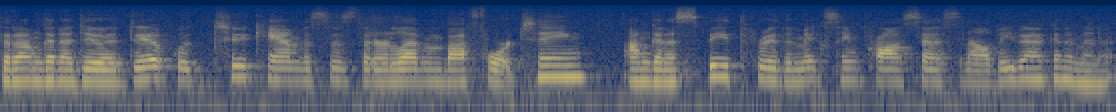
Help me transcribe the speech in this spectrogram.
Then I'm going to do a dip with two canvases that are 11 by 14. I'm going to speed through the mixing process and I'll be back in a minute.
